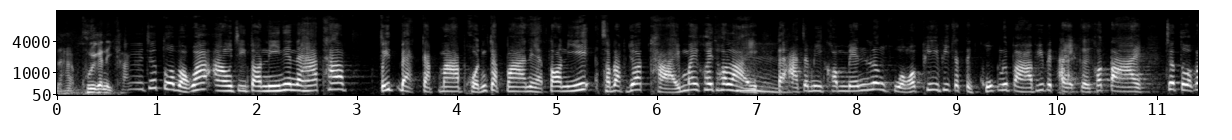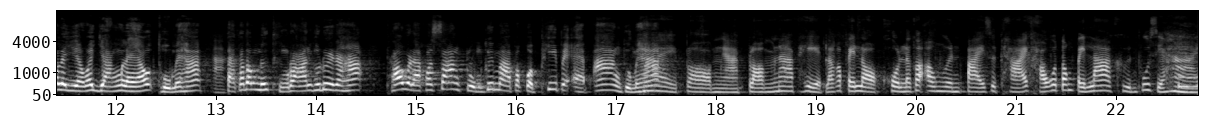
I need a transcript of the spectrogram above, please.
นะครับคุยกันอีกครั้ง คือเจ้าตัวบอกว่าเอาจริงตอนนี้เนี่ยนะฮะถ้าฟีดแบ็กกลับมาผลกลับมาเนี่ยตอนนี้สำหรับยอดขายไม่ค่อยเท่าไหร่อืมแต่อาจจะมีคอมเมนต์เรื่องห่วงว่าพี่พี่จะติดคุกหรือเปล่า พี่ไปเตะเกิดเขาตาย เจ้าตัวก็เลยยืนยันว่ายั้งแล้วถูกไหมฮะอะแต่ก็ต้องนึกถึงร้านเขาด้วยนะฮะ เพราะเวลาเขาสร้างกลุ่มขึ้นมาปรากฏพี่ไปแอบอ้างถูกไหมฮะ ใช่ ปลอมไงปลอมหน้าเพจแล้วก็ไปหลอกคนแล้วก็เอาเงินไปสุดท้ายเขาก็ต้องไปล่าคืนผู้เสียหาย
